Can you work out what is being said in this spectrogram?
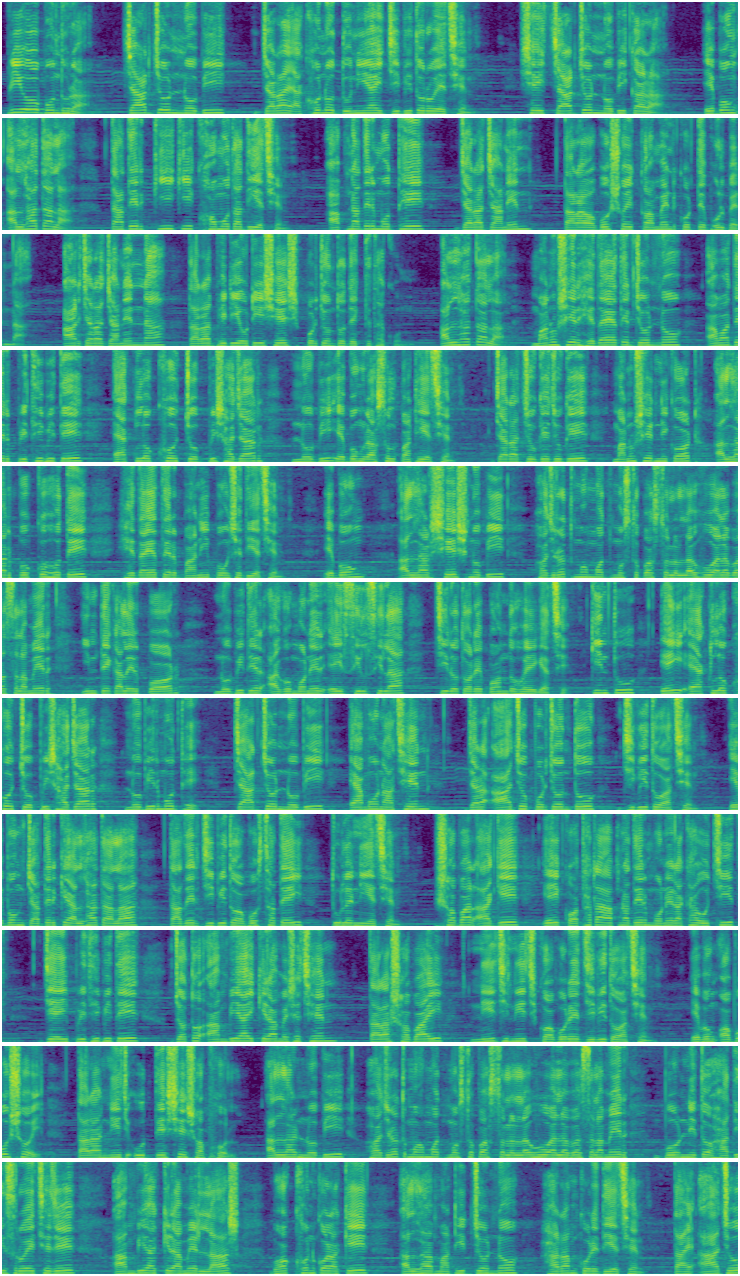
প্রিয় বন্ধুরা, চারজন নবী যারা এখনও দুনিয়ায় জীবিত রয়েছেন, সেই চারজন নবী কারা এবং আল্লাহ তালা তাদের কি কি ক্ষমতা দিয়েছেন আপনাদের মধ্যে যারা জানেন, তারা অবশ্যই কমেন্ট করতে ভুলবেন না। আর যারা জানেন না, তারা ভিডিওটি শেষ পর্যন্ত দেখতে থাকুন। আল্লাহ তালা মানুষের হেদায়াতের জন্য আমাদের পৃথিবীতে এক লক্ষ চব্বিশ হাজার নবী এবং রাসূল পাঠিয়েছেন। যারা যুগে যুগে মানুষের নিকট আল্লাহর পক্ষ হতে হেদায়েতের বাণী পৌঁছে দিয়েছেন এবং আল্লাহর শেষ নবী হজরত মোহাম্মদ মুস্তফা সাল্লাহু আলাইসাল্লামের ইন্তেকালের পর নবীদের আগমনের এই সিলসিলা চিরতরে বন্ধ হয়ে গেছে। কিন্তু এই এক লক্ষ চব্বিশ হাজার নবীর মধ্যে চারজন নবী এমন আছেন যারা আজও পর্যন্ত জীবিত আছেন এবং যাদেরকে আল্লাহ তালা তাদের জীবিত অবস্থাতেই তুলে নিয়েছেন। সবার আগে এই কথাটা আপনাদের মনে রাখা উচিত যে এই পৃথিবীতে যত আম্বিয়াই কিরাম এসেছেন, তারা সবাই নিজ নিজ কবরে জীবিত আছেন এবং অবশ্যই তারা নিজ উদ্দেশ্যে সফল। আল্লাহর নবী হজরত মোহাম্মদ মোস্তফা সাল্লাহু আল্লাহ বর্ণিত হাদিস রয়েছে যে, আম্বিয়া কিরামের লাশ ভক্ষণ করাকে আল্লাহ মাটির জন্য হারাম করে দিয়েছেন। তাই আজও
